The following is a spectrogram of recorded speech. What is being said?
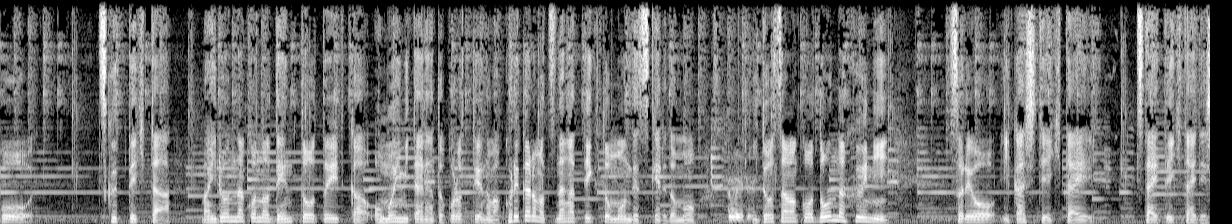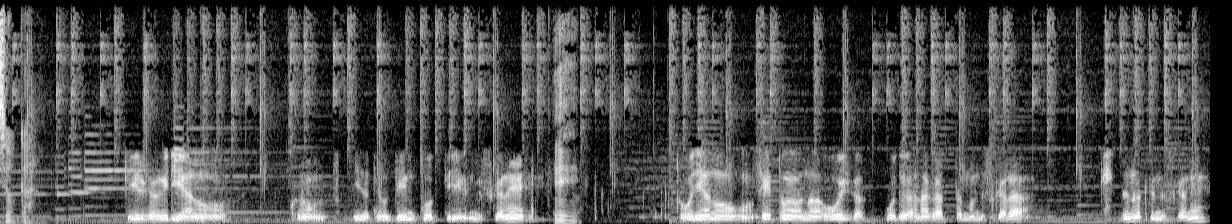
こう作ってきた、まあ、いろんなこの伝統というか思いみたいなところっていうのはこれからもつながっていくと思うんですけれどもはい伊藤さんはこうどんなふうにそれを生かしていきたい伝えていきたいでしょうか？できる限りあのこの飯舘の伝統っていうんですかね。ええ。当時あの生徒が多い学校ではなかったもんですから絆っていうんですかね。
